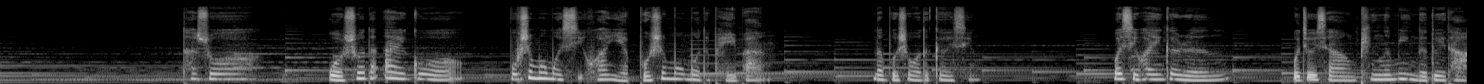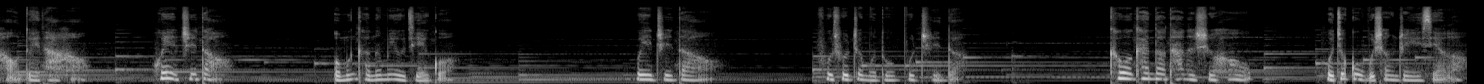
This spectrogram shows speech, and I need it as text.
他说：“我说的爱过，不是默默喜欢，也不是默默的陪伴，那不是我的个性。我喜欢一个人，我就想拼了命的对他好，对他好。我也知道，我们可能没有结果。我也知道，付出这么多不值得。可我看到他的时候，我就顾不上这一些了，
